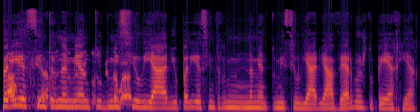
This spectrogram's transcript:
para esse internamento domiciliário, para esse internamento domiciliário há verbas do PRR?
